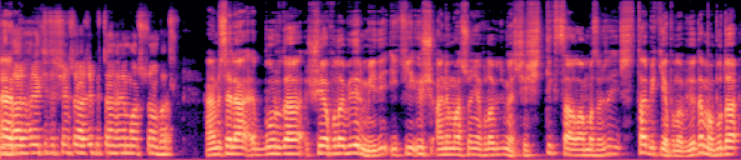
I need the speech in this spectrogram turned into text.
Her- Her hareket için sadece bir tane animasyon var. Ha mesela burada şu yapılabilir miydi? 2-3 animasyon yapılabilir mi? Çeşitlilik sağlanması tabii ki yapılabilirdi ama bu da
